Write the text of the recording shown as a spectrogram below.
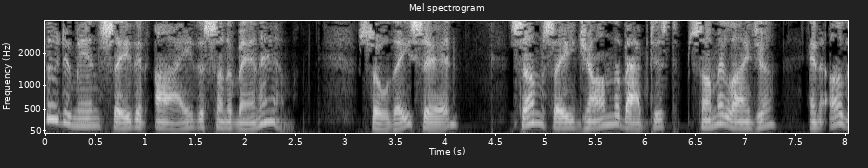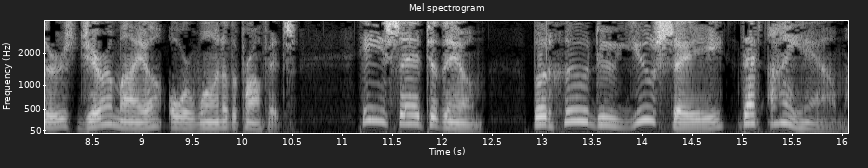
Who do men say that I, the Son of Man, am? So they said, Some say John the Baptist, some Elijah, and others Jeremiah or one of the prophets. He said to them, But who do you say that I am?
